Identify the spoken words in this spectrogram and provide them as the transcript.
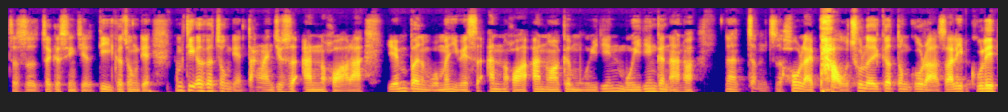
这是这个星期的第一个重点。那么第二个重点当然就是安华啦。原本我们以为是安华，安华跟母一丁，母一丁跟安华，那怎知后来跑出了一个东姑拉沙利古利，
